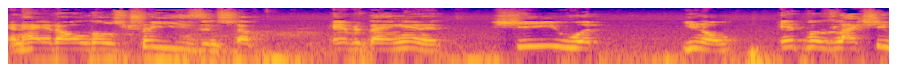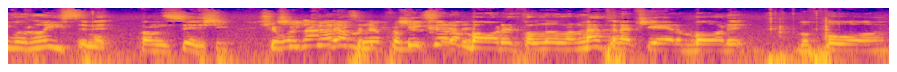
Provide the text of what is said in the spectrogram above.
and had all those trees and stuff, everything in it. She would, you know, it was like she was leasing it from the city. She She was not coulda- from She could have bought it for little or nothing if she had bought it before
